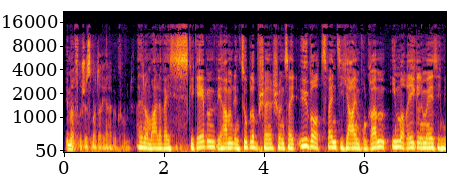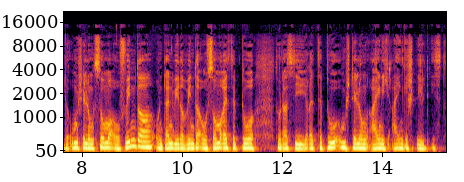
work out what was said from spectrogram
immer frisches Material bekommt. Also normalerweise ist es gegeben. Wir haben den Superloop schon seit über 20 Jahren im Programm, immer regelmäßig mit der Umstellung Sommer auf Winter und dann wieder Winter auf Sommerrezeptur, sodass die Rezepturumstellung eigentlich eingespielt ist.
